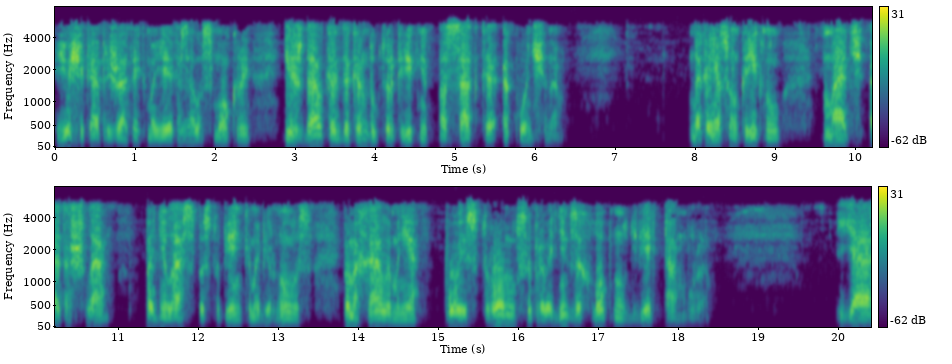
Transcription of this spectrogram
ее щека, прижатая к моей, оказалась мокрой, и ждал, когда кондуктор крикнет «Посадка окончена». Наконец он крикнул, мать отошла, поднялась по ступенькам, обернулась, помахала мне, поезд тронулся, проводник захлопнул дверь тамбура. Я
